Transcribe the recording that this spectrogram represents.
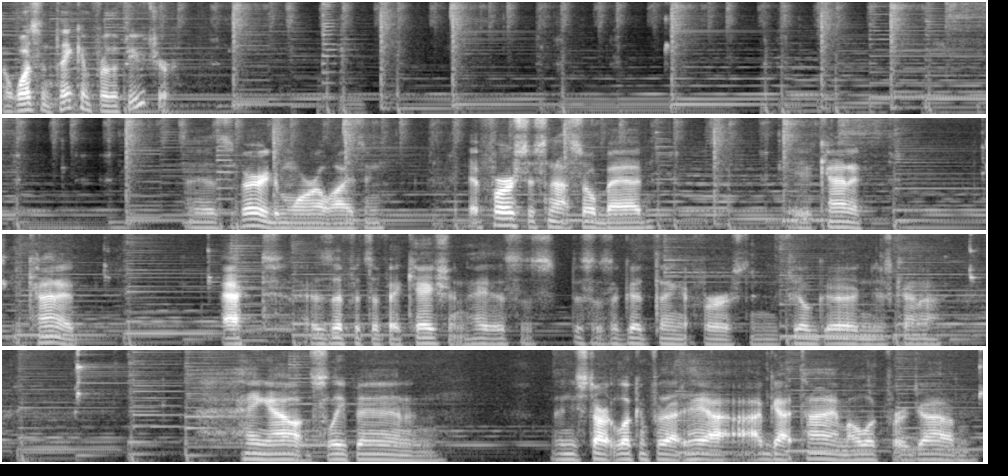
I wasn't thinking for the future. It's very demoralizing. At first, it's not so bad. You kind of, you kind of act as if it's a vacation. Hey, this is this is a good thing at first, and you feel good, and just kind of hang out and sleep in, and then you start looking for that. Hey, I, have got time. I'll look for a job. And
